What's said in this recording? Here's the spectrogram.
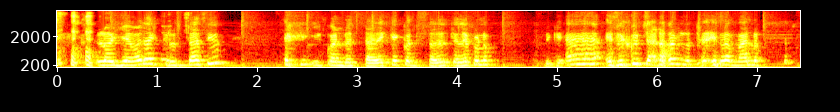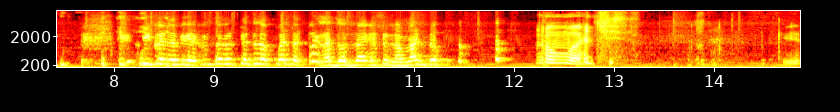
Lo llevan al crustáceo y cuando está de que contestando el teléfono, de que, ah, es el cucharón, lo trae en la mano. Y cuando el cangrejo está golpeando la puerta, trae las dos dagas en la mano. No manches. Qué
